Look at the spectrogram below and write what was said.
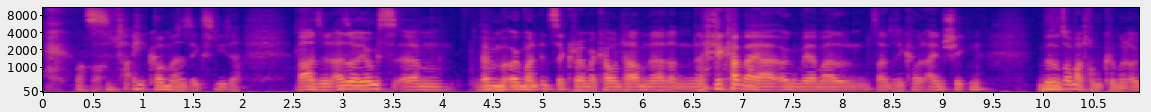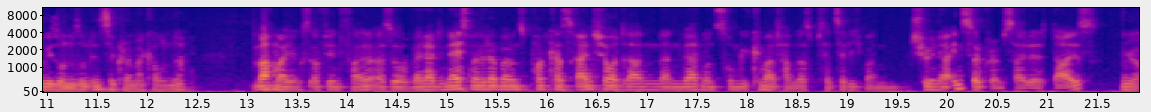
2,6 Liter. Wahnsinn. Also Jungs, ähm, wenn wir mal irgendwann einen Instagram-Account haben, ne, dann kann man ja irgendwer mal seinen Rekord einschicken. Wir müssen uns auch mal drum kümmern, irgendwie so ein, so ein Instagram-Account, ne? Mach mal, Jungs, auf jeden Fall. Also, wenn er demnächst mal wieder bei uns Podcast reinschaut, dann, dann werden wir uns darum gekümmert haben, dass tatsächlich mal eine schöne Instagram-Seite da ist. Ja.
